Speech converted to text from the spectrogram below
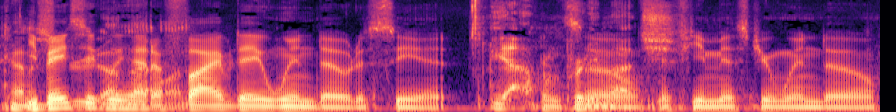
kind of You basically had a five day window to see it. Yeah, and pretty so much. If you missed your window,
